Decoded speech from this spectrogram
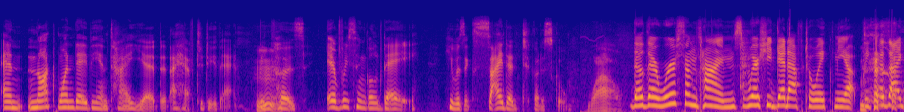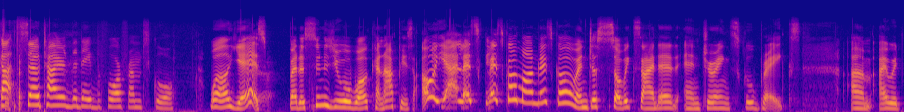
And not one day the entire year did I have to do that because every single day he was excited to go to school. Wow. Though there were some times where she did have to wake me up because I got so tired the day before from school. Well, yes, but as soon as you were woken up, he's oh yeah, let's let's go, mom, let's go, and just so excited. And during school breaks, um, I would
